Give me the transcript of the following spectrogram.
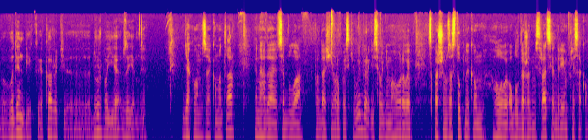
В один бік Як кажуть, е, дружба є взаємною. Дякую вам за коментар. Я нагадаю, це була передача Європейський вибір, і сьогодні ми говорили з першим заступником голови облдержадміністрації Андрієм Флісаком.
